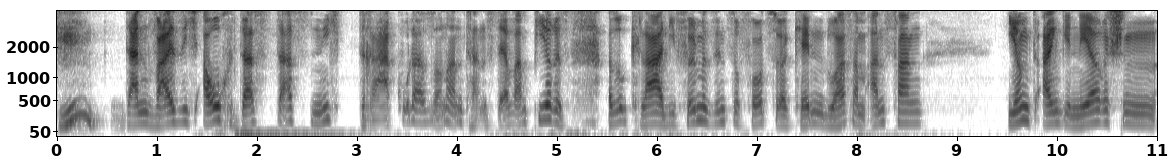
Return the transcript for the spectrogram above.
Hm? Dann weiß ich auch, dass das nicht Dracula, sondern Tanz der Vampir ist. Also klar, die Filme sind sofort zu erkennen. Du hast am Anfang irgendeinen generischen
